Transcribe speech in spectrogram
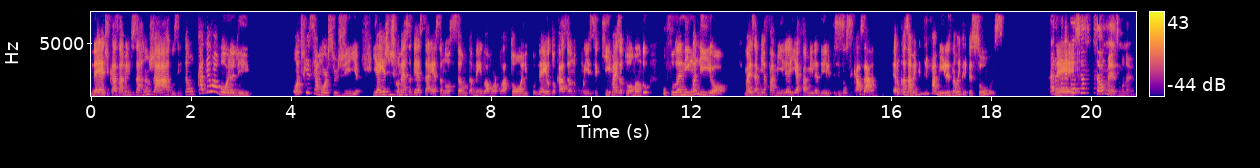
né? De casamentos arranjados. Então, cadê o amor ali? Onde que esse amor surgia? E aí a gente começa a ter essa, essa noção também do amor platônico, né? Eu tô casando com esse aqui, mas eu tô amando o fulaninho ali, ó. Mas a minha família e a família dele precisam se casar. Era um casamento entre famílias, não entre pessoas. Era né? uma negociação mesmo, né?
